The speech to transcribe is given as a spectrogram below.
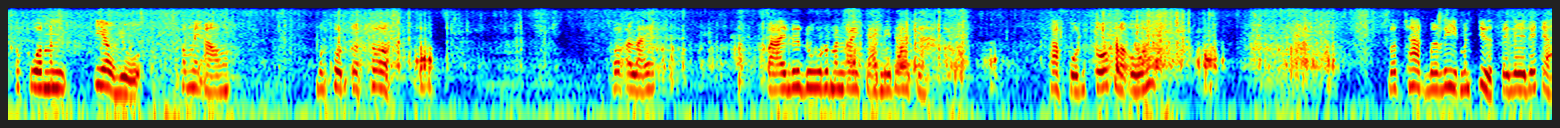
เขากลัวมันเปรี้ยวอยู่เขาไม่เอา บางคนก็ชอบ เพราะอะไร ปลายฤดูแล้วมันไว้ใจไม่ได้จ้ะ ถ้าฝนตกล้วโอ้ยรสชาติเบอร์รี่มันจืดไปเลยเด้จ้ะ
